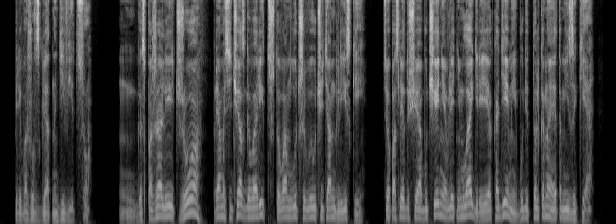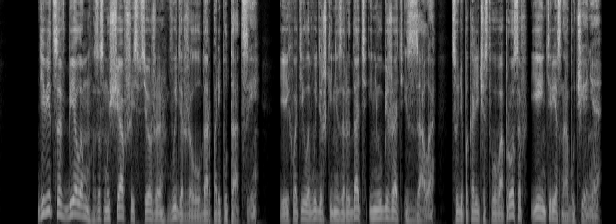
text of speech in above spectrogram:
— перевожу взгляд на девицу. «Госпожа Ли Джо прямо сейчас говорит, что вам лучше выучить английский. Все последующее обучение в летнем лагере и академии будет только на этом языке». Девица в белом, засмущавшись все же, выдержала удар по репутации — Ей хватило выдержки не зарыдать и не убежать из зала. Судя по количеству вопросов, ей интересно обучение.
